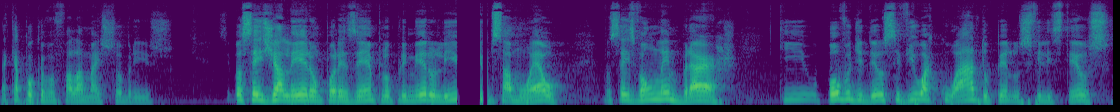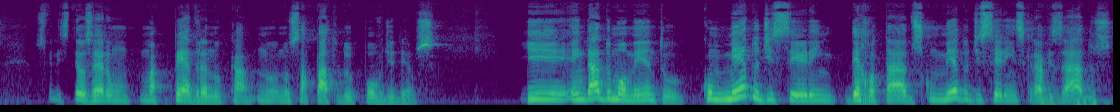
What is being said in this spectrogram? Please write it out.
Daqui a pouco eu vou falar mais sobre isso. Se vocês já leram, por exemplo, o primeiro livro de Samuel, vocês vão lembrar que o povo de Deus se viu acuado pelos filisteus os filisteus eram uma pedra no, no, no sapato do povo de Deus. E em dado momento, com medo de serem derrotados, com medo de serem escravizados,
